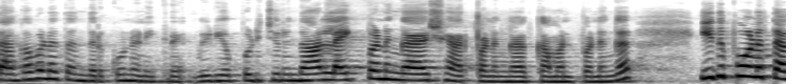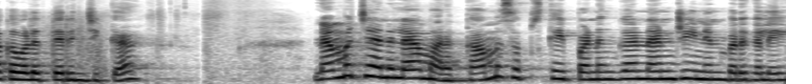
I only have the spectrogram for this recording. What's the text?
தகவலை தந்திருக்கும்னு நினைக்கிறேன். வீடியோ பிடிச்சிருந்தால் லைக் பண்ணுங்கள் ஷேர் பண்ணுங்கள் கமெண்ட் பண்ணுங்கள் இது போல் தகவலை தெரிஞ்சுக்க நம்ம சேனலை மறக்காமல் சப்ஸ்கிரைப் பண்ணுங்கள் நன்றி நண்பர்களே.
